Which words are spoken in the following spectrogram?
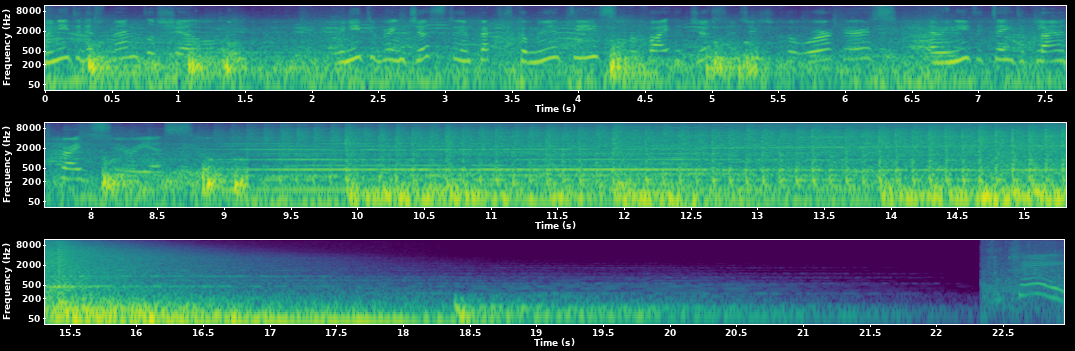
We need to dismantle Shell. We need to bring justice to impacted communities, provide a just transition for workers, and we need to take the climate crisis serious. Okay,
